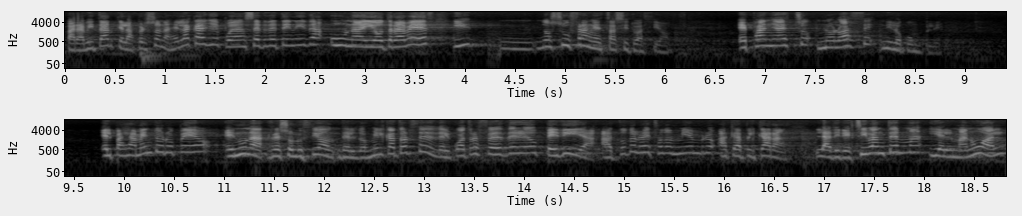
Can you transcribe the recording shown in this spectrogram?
Para evitar que las personas en la calle puedan ser detenidas una y otra vez y mm, no sufran esta situación. España esto no lo hace ni lo cumple. El Parlamento Europeo, en una resolución del 2014, desde el 4 de febrero, pedía a todos los Estados miembros a que aplicaran la directiva interna y el manual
